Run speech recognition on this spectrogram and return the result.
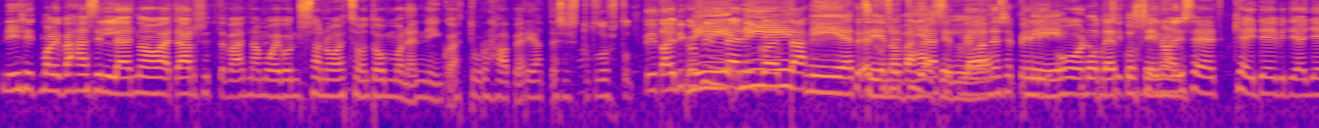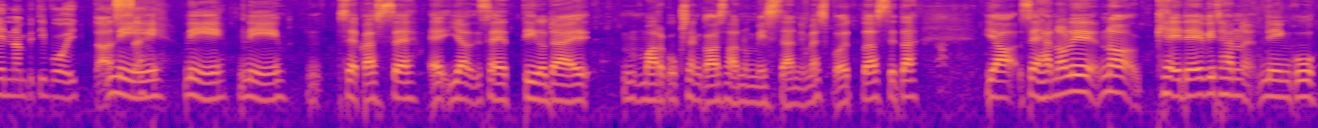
niin sit mä olin vähän silleen, että no, että ärsyttävää, että Namu ei voinut sanoa, että se on tommonen, niinku, että turhaa periaatteessa tutustuttiin. Tai niinku Niin, silleen, niinku, niin, että, niin, että kun siinä on vähän että silleen- se peli niin, on. mut Mutta sit, kun siinä oli se, että Kay David ja Jennan piti voittaa se. Niin, niin, niin. Sepäs se. Ja se, että Tilda ei Markuksen kanssa saanut missään nimessä voittaa sitä. Ja sehän oli, no Kay David hän niinku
